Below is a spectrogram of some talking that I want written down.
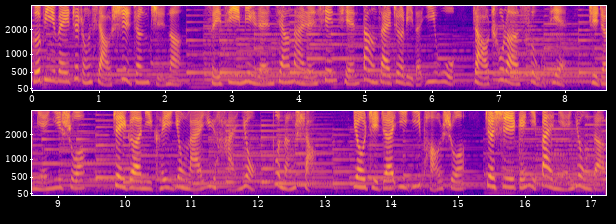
何必为这种小事争执呢？”随即命人将那人先前当在这里的衣物找出了四五件，指着棉衣说：“这个你可以用来御寒用，不能少。”又指着一衣袍说。这是给你拜年用的，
